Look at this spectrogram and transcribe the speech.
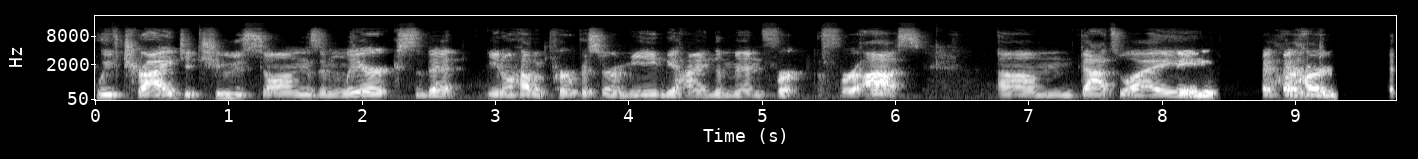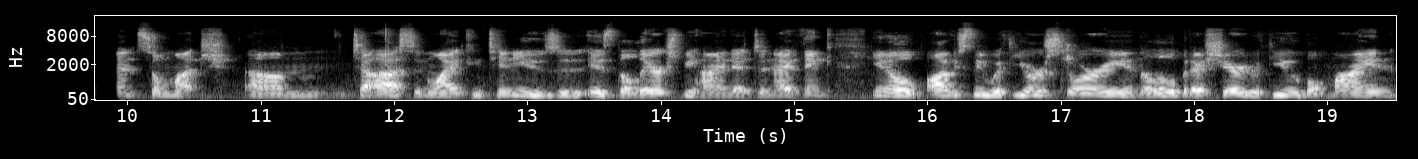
we've tried to choose songs and lyrics that you know have a purpose or a meaning behind them and for for us um, that's why hard meant so much um, to us and why it continues is, is, the lyrics behind it. And I think, you know, obviously with your story and the little bit I shared with you about mine,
